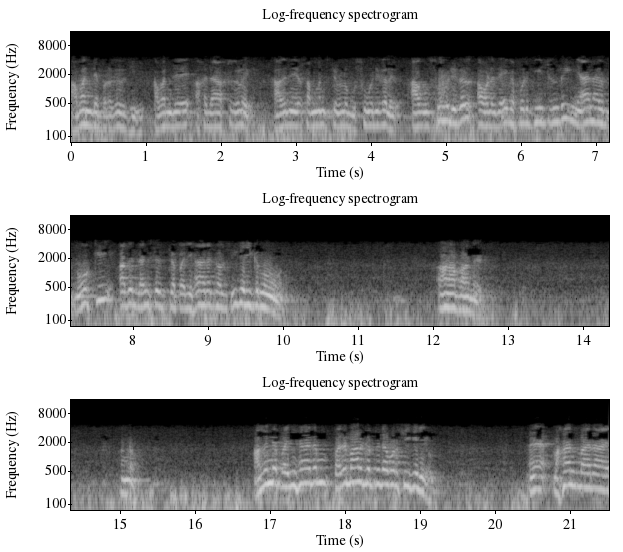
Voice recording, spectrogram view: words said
അവന്റെ പ്രകൃതി അവന്റെ അഹലാക്കുകൾ അതിനെ സംബന്ധിച്ചുള്ള ഉസൂലുകൾ ആ ഉസൂലുകൾ അവിടെ രേഖപ്പെടുത്തിയിട്ടുണ്ട്. ഞാൻ അത് നോക്കി അതിനനുസരിച്ച പരിഹാരങ്ങൾ സ്വീകരിക്കുന്നു. ആണാ പറഞ്ഞത്. കണ്ടോ? അതിന്റെ പരിഹാരം പല മാർഗത്തിൽ അവർ സ്വീകരിക്കും. മഹാന്മാരായ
